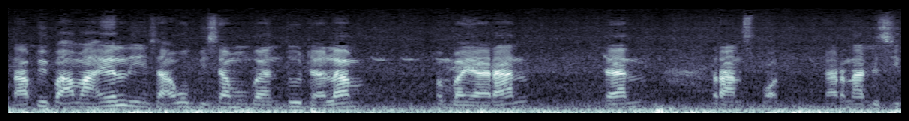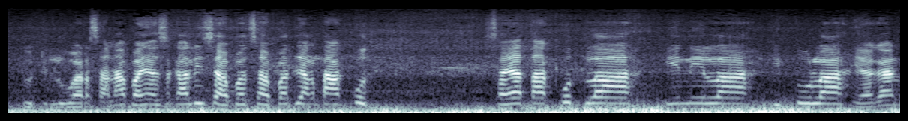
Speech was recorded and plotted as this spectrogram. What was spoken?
tapi Pak Mail insya Allah bisa membantu dalam pembayaran dan transport. Karena di situ di luar sana banyak sekali sahabat-sahabat yang takut. Saya takutlah inilah itulah ya kan?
